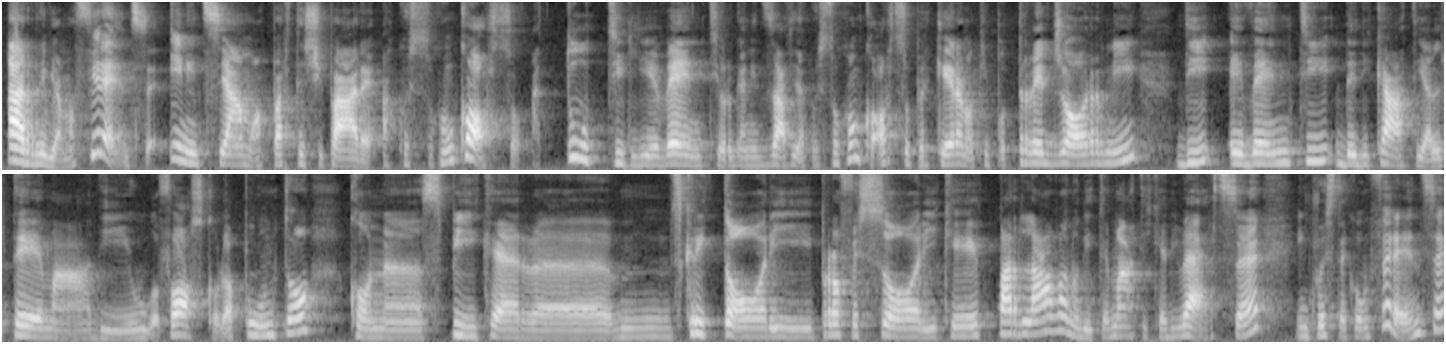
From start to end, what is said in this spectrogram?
Arriviamo a Firenze, iniziamo a partecipare a questo concorso, a tutti gli eventi organizzati da questo concorso perché erano tipo tre giorni di eventi dedicati al tema di Ugo Foscolo, appunto, con eh, speaker, eh, scrittori, professori che parlavano di tematiche diverse in queste conferenze,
